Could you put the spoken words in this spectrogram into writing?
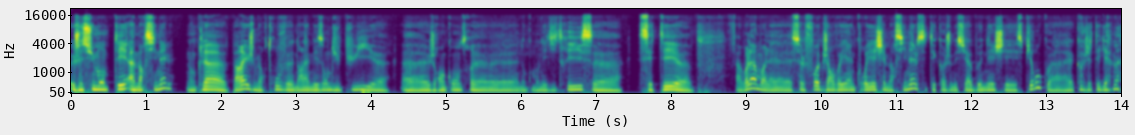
je suis monté à Marcinelle. Donc là, euh, pareil, je me retrouve dans la maison Dupuis, euh, euh, je rencontre euh, donc mon éditrice. euh, c'était. euh, Enfin voilà, moi, la seule fois que j'ai envoyé un courrier chez Marcinelle, c'était quand je me suis abonné chez Spirou, quoi, quand j'étais gamin.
